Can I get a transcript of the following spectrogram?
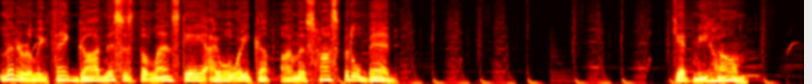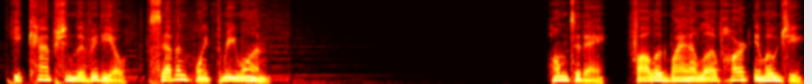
literally thank God this is the last day I will wake up on this hospital bed. Get me home. He captioned the video, 7.31. Home today, followed by a love heart emoji.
